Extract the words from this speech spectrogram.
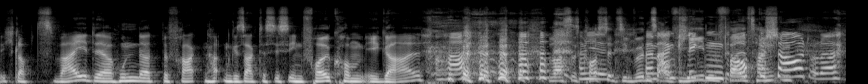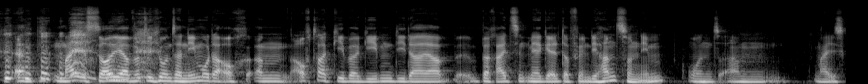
ich glaube, zwei der 100 Befragten hatten gesagt, es ist ihnen vollkommen egal, was es Haben kostet. Sie würden es auf jeden Fall tanken. oder? Ähm, Mai, es soll ja wirklich Unternehmen oder auch ähm, Auftraggeber geben, die da ja äh, bereit sind, mehr Geld dafür in die Hand zu nehmen. Und ähm, ich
